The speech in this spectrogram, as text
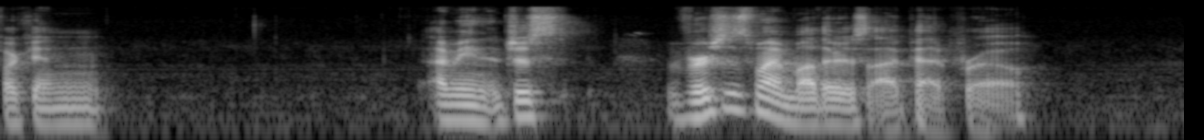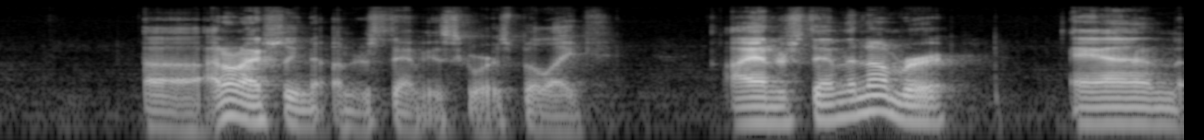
Fucking, I mean, just versus my mother's iPad Pro. Uh, I don't actually understand these scores, but like, I understand the number, and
